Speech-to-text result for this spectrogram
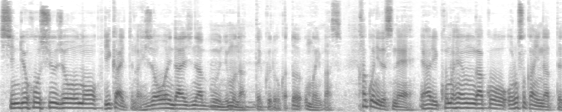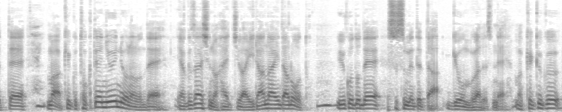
診療報酬上の理解っていうのは非常に大事な部分にもなってくるかと思います。過去にですね、やはりこの辺がこう、おろそかになってて、はい、まあ結局特定入院料なので、薬剤師の配置はいらないだろうということで進めてた業務がですね、まあ結局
